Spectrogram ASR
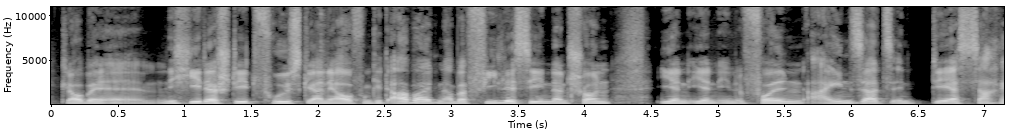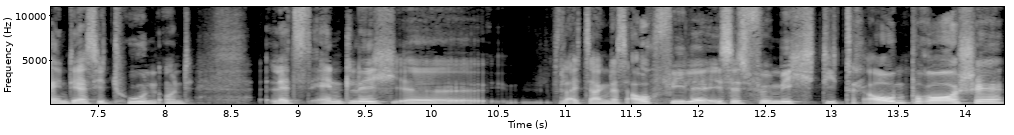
Ich glaube, äh, nicht jeder steht frühst gerne auf und geht arbeiten, aber viele sehen dann schon ihren, ihren, ihren vollen Einsatz in der Sache, in der sie tun. Und letztendlich, äh, vielleicht sagen das auch viele, ist es für mich die Traumbranche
